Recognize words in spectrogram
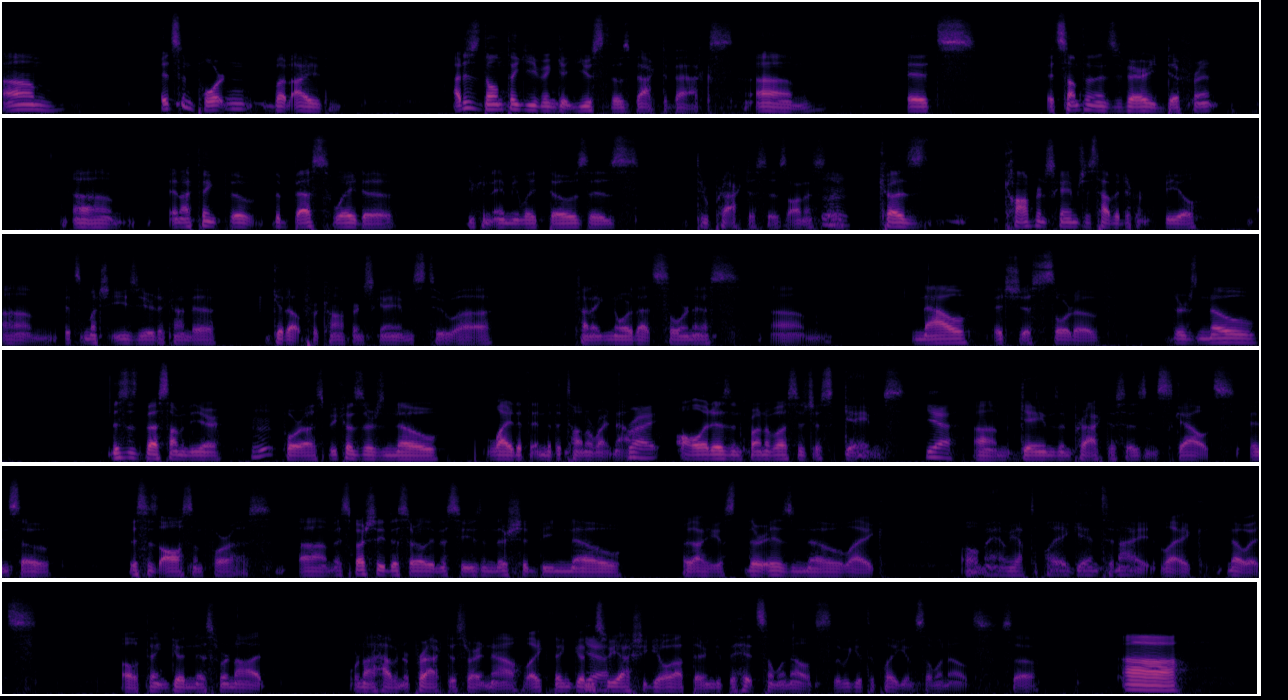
Um, it's important, but I, I just don't think you even get used to those back to backs. Um, it's, it's something that's very different. Um, and I think the the best way to, you can emulate those is through practices, honestly, because conference games just have a different feel. Um, it's much easier to kind of get up for conference games to uh, kind of ignore that soreness. Um, now it's just sort of there's no. This is the best time of the year Mhm. for us because there's no light at the end of the tunnel right now. Right. All it is in front of us is just games, Yeah. um, games and practices and scouts, and so this is awesome for us, um, especially this early in the season. There should be no, or I guess there is no like, oh man, we have to play again tonight. Like, no, it's, oh thank goodness we're not, we're not having to practice right now. Like, thank goodness Yeah. we actually go out there and get to hit someone else. That we get to play against someone else. So Uh,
